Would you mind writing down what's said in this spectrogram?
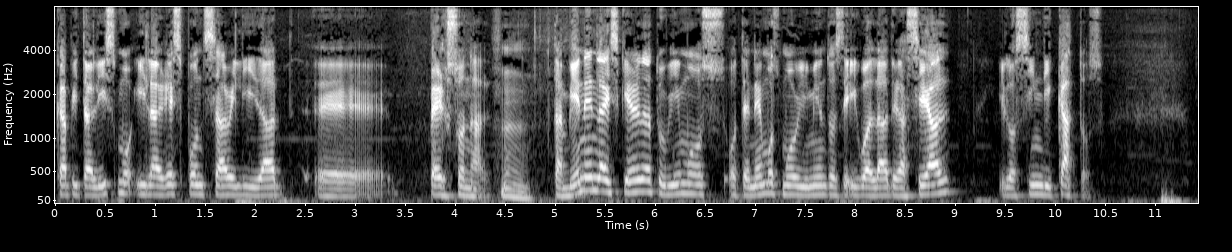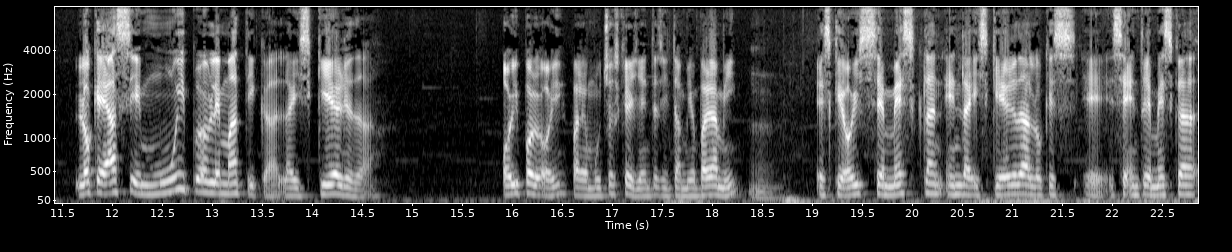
capitalismo y la responsabilidad eh, personal. Mm. También en la izquierda tuvimos o tenemos movimientos de igualdad racial y los sindicatos. Lo que hace muy problemática la izquierda hoy por hoy, para muchos creyentes y también para mí, mm es que hoy se mezclan en la izquierda lo que eh, se entremezcla,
